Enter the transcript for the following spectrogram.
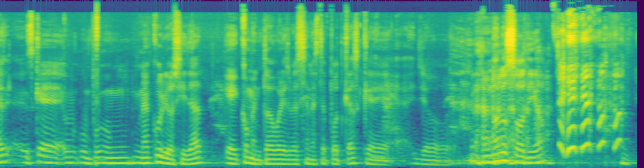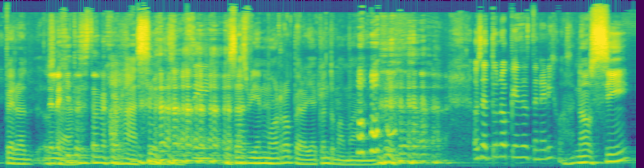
Es, que un- un- una curiosidad que he comentado varias veces en este podcast que yo no los odio, pero... De lejitos están mejor. Ajá, sí. Sí. Estás bien morro, pero ya con tu mamá. ¿no? O sea, tú no piensas tener hijos. No, sí,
